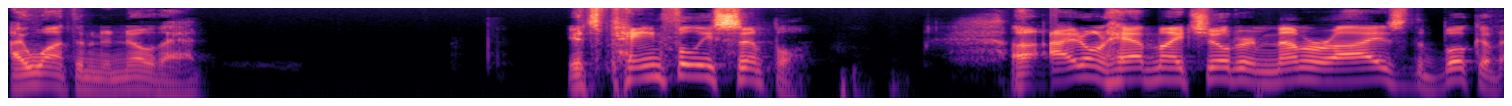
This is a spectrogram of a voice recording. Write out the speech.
I want them to know that. It's painfully simple. Uh, I don't have my children memorize the book of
